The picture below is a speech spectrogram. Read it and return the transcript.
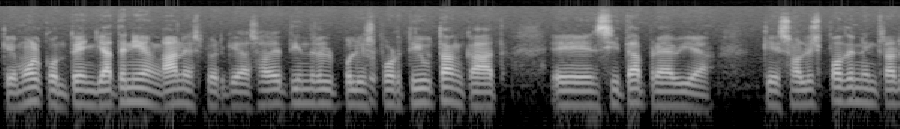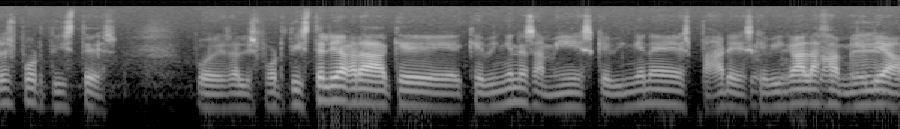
que molt content. Ja tenien ganes, perquè això de tindre el poliesportiu tancat, eh, en cita prèvia, que sols poden entrar esportistes, pues a l'esportista li agrada que, que vinguin els amics, que vinguin els pares, que, vinga la família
